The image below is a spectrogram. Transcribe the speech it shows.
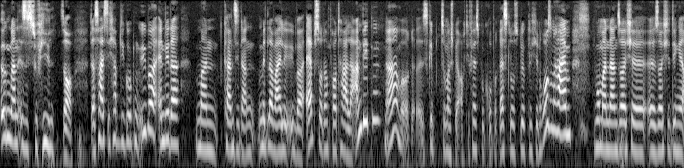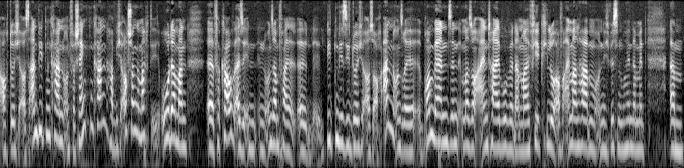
irgendwann ist es zu viel. So, das heißt, ich habe die Gurken über. Entweder man kann sie dann mittlerweile über Apps oder Portale anbieten. Ja, es gibt zum Beispiel auch die Facebook-Gruppe Restlos Glücklich in Rosenheim, wo man dann solche, äh, solche Dinge auch durchaus anbieten kann und verschenken kann. Habe ich auch schon gemacht. Oder man äh, verkauft, also in, in unserem Fall äh, bieten wir sie durchaus auch an. Unsere Brombeeren sind immer so ein Teil, wo wir dann mal vier Kilo auf einmal haben und nicht wissen, wohin damit. Ähm,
